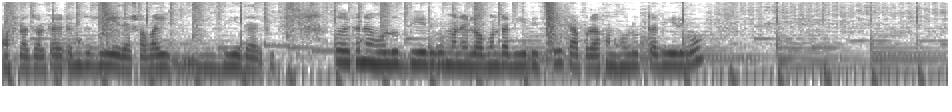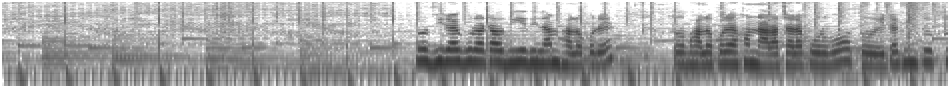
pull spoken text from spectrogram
মশলার জলটা, এটা কিন্তু দিয়ে দেয়, সবাই দিয়ে দেয় আর কি। তো এখানে হলুদ দিয়ে দিব মানে লবণটা দিয়ে দিচ্ছি, তারপরে এখন হলুদটা দিয়ে দিব। তো জিরা গুঁড়াটাও দিয়ে দিলাম ভালো করে। তো ভালো করে এখন নাড়াচাড়া করব। তো এটা কিন্তু একটু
